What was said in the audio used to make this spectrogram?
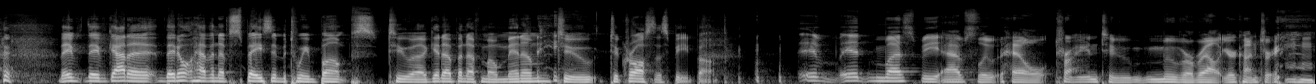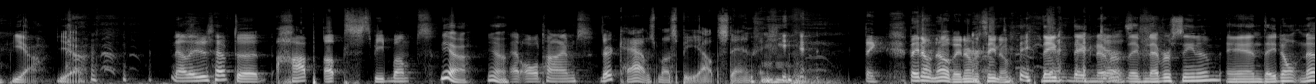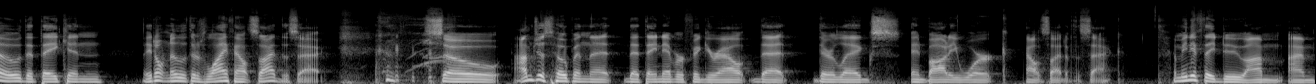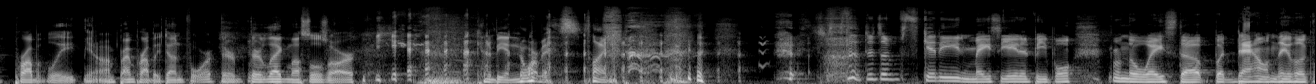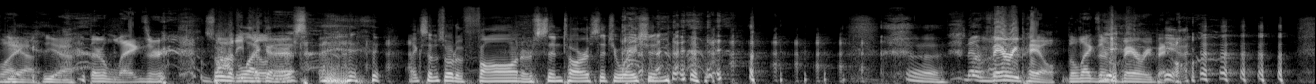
they've they've got to they don't have enough space in between bumps to uh, get up enough momentum to to cross the speed bump. It, it must be absolute hell trying to move about your country. Mm-hmm. Yeah, yeah, Now they just have to hop up speed bumps yeah, yeah. at all times. Their calves must be outstanding. Mm-hmm. they they don't know. They've never seen them. They've they've never Yes. they've never seen them, and they don't know that they can. They don't know that there's life outside the sack. so I'm just hoping that that they never figure out that their legs and body work outside of the sack. I mean, if they do, I'm I'm probably you know I'm, I'm probably done for. Their their leg muscles are going to be enormous. Like Just a skinny, emaciated people from the waist up, but down they look like Yeah, yeah. their legs are sort of like a like some sort of faun or centaur situation. Uh. They're very pale. The legs are very pale.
